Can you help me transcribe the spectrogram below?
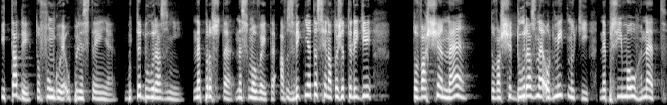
I tady to funguje úplně stejně. Buďte důrazní, neproste, nesmlouvejte a zvykněte si na to, že ty lidi to vaše ne, to vaše důrazné odmítnutí nepřijmou hned.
